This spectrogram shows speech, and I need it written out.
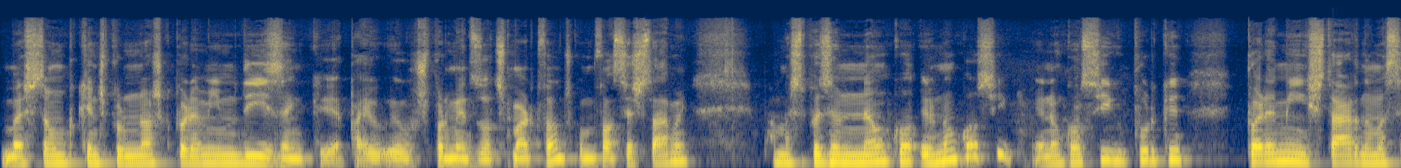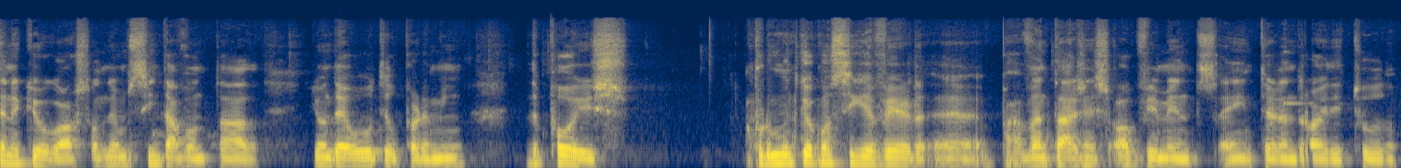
mas são pequenos pormenores que para mim me dizem que pá, eu, eu experimento os outros smartphones, como vocês sabem, pá, mas depois eu não, eu não consigo. Eu não consigo porque para mim estar numa cena que eu gosto, onde eu me sinto à vontade e onde é útil para mim, depois, por muito que eu consiga ver uh, pá, vantagens, obviamente, em ter Android e tudo.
